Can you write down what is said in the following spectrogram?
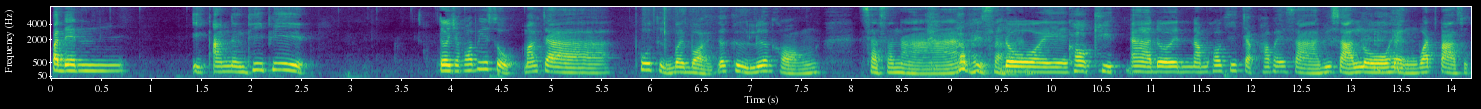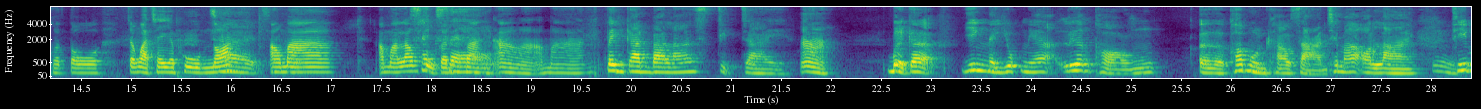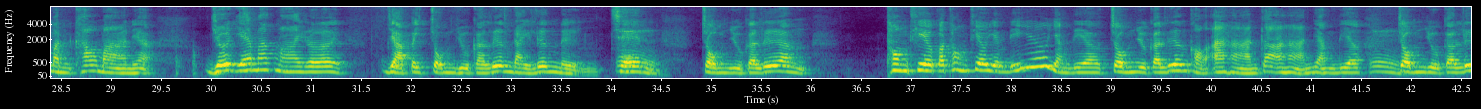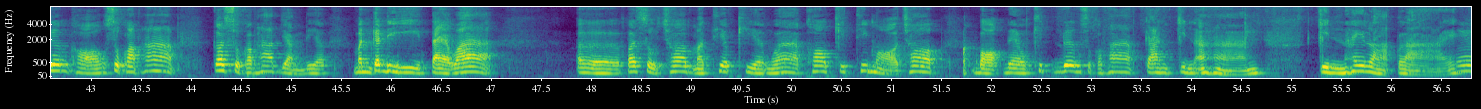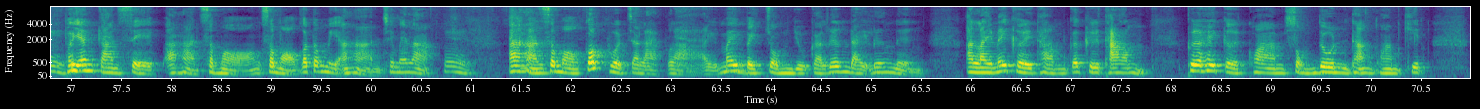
ประเด็นอีกอันหนึ่งที่พี่ โดยเฉพาะพี่สุมักจะพูดถึงบ่อยๆ ก็คือเรื่องของ ศาสนา พระไพศาลโดย ข้อคิด อ่าโดยนำข้อคิดจากพระไพศาลวิสาโล แห่งวัดป่าสุกโต จังหวัดชัยภูมิเนาะใช่เอามา เอามาเล่าสู่กันแทรกๆฟังอ่าเอามา เป็นการบาลานซ์จิตใจ อ่า เบิดก็ยิ่งในยุคเนี้ยเรื่องของเอ่อข้อมูลข่าวสารใช่ไหมออนไลน์ อืม ที่มันเข้ามาเนี่ยเยอะแยะมากมายเลย อย่าไปจมอยู่กับเรื่องใดเรื่องหนึ่ง เช่น จมอยู่กับเรื่อง ท่องเที่ยวก็ท่องเที่ยวอย่างเดียวอย่างเดียว จมอยู่กับเรื่องของอาหารก็อาหารอย่างเดียวอืมจมอยู่กับเรื่องของสุขภาพ ก็สุขภาพอย่างเดียว มันก็ดีแต่ว่าเออประสุชอบมาเทียบเคียงว่าข้อคิดที่หมอชอบบอกแนวคิดเรื่องสุขภาพ การกินอาหาร กินให้หลากหลายอืมเพราะฉะนั้นการเสพอาหารสมอง สมองก็ต้องมีอาหารใช่ไหมล่ะอืมอาหารสมองก็ควรจะหลากหลาย ไม่ไปจมอยู่กับเรื่องใดเรื่องหนึ่ง อะไรไม่เคยทำก็คือทำเพื่อให้เกิดความสมดุลทางความคิด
